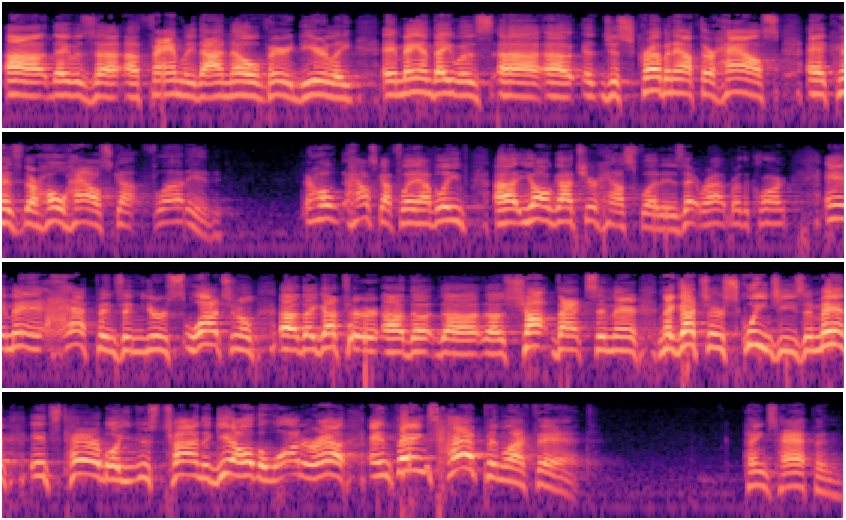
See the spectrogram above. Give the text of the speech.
Uh, there was a, a, family that I know very dearly, and man, they was uh, uh, just scrubbing out their house because uh, their whole house got flooded. Their whole house got flooded. I believe uh, y'all got your house flooded. Is that right, Brother Clark? And man, it happens, and you're watching them. Uh, they got their the, the the shop vacs in there, and they got their squeegees. And man, it's terrible. You're just trying to get all the water out, and things happen like that. Things happen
